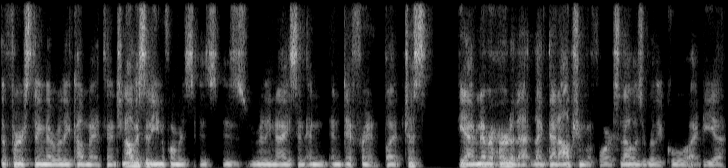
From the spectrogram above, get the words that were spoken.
the first thing that really caught my attention. Obviously the uniform is is is really nice and and, and different but just yeah i've never heard of that like that option before so that was a really cool idea.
